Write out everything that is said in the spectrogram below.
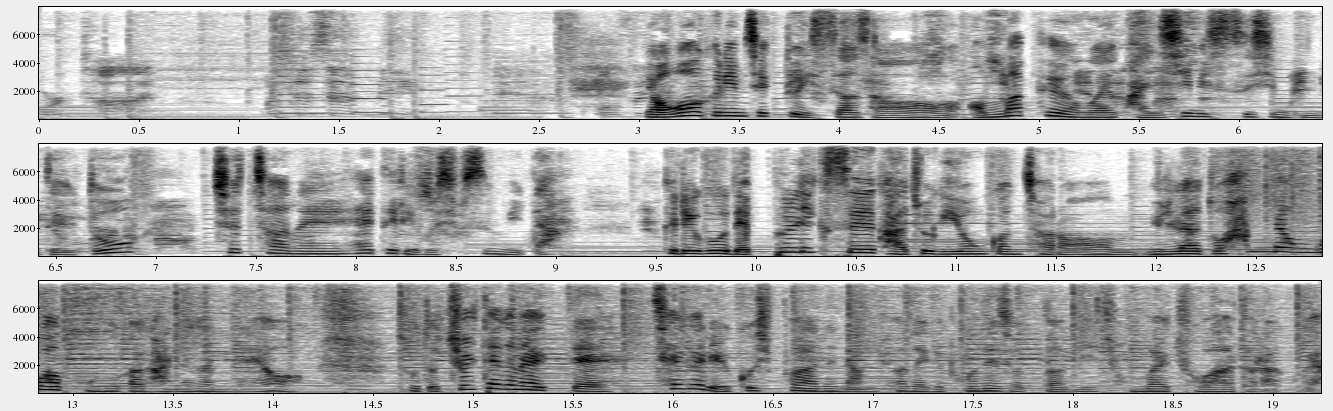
or time. What does that mean? Well, think 영어 그림책도. 있어서 엄마표 영어에 관심 있으신 분들도 추천을 해드리고 싶습니다. 그리고 넷플릭스 가족 이용권처럼 윌라도 한 명과 공유가 가능한데요. 저도 출퇴근할 때 책을 읽고 싶어 하는 남편에게 보내줬더니 정말 좋아하더라고요.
